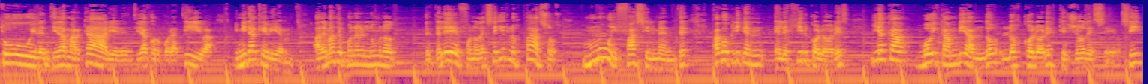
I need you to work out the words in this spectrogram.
tu identidad marcaria, identidad corporativa. Y mira qué bien, además de poner el número de teléfono, de seguir los pasos muy fácilmente, hago clic en elegir colores y acá voy cambiando los colores que yo deseo, ¿sí?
